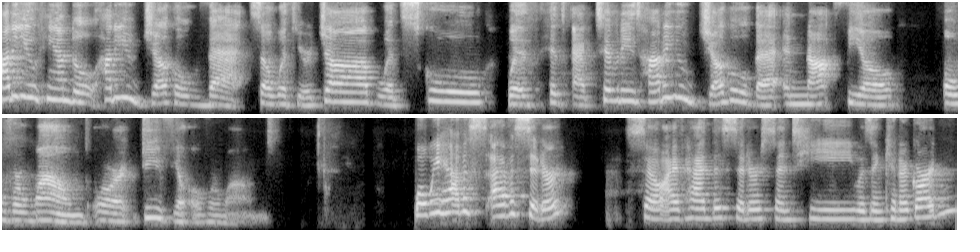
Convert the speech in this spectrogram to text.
How do you handle? How do you juggle that? So with your job, with school, with his activities, how do you juggle that and not feel overwhelmed, or do you feel overwhelmed? Well, we have a I have a sitter, so I've had this sitter since he was in kindergarten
